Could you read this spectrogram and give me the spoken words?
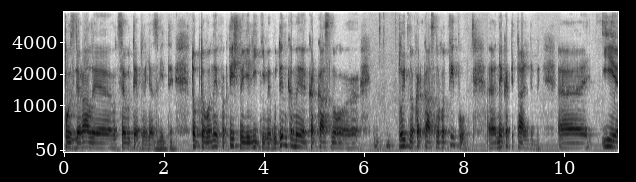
поздирали оце утеплення звідти. Тобто вони фактично є літніми будинками каркасного, плитно-каркасного типу, не капітальними. Е, І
